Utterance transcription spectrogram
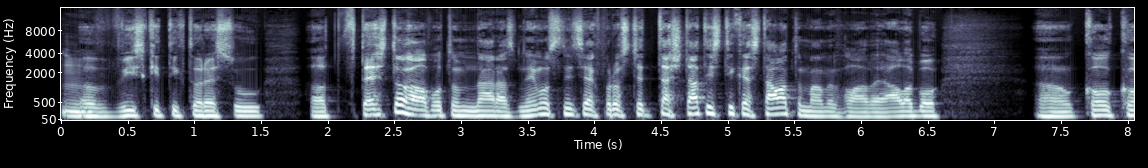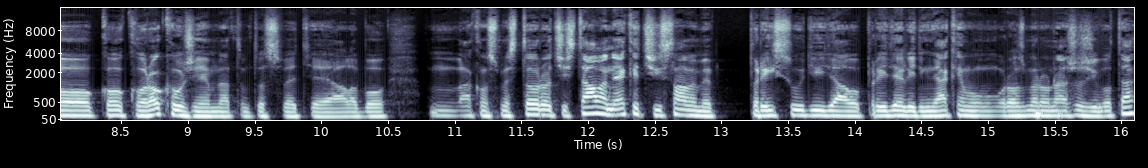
mm. výskyty, ktoré sú e, v testoch, alebo potom náraz v nemocniciach, proste tá štatistika stále to máme v hlave, alebo uh, koľko, koľko rokov žijem na tomto svete, alebo v akom sme storočí, stále nejaké čísla vieme prisúdiť alebo prideliť k nejakému rozmeru nášho života,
